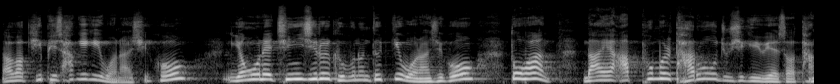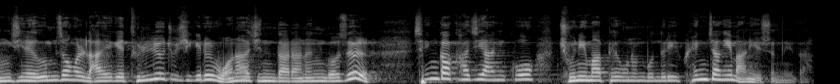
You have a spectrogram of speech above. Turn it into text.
나와 깊이 사귀기 원하시고 영혼의 진실을 그분은 듣기 원하시고 또한 나의 아픔을 다루어 주시기 위해서 당신의 음성을 나에게 들려 주시기를 원하신다라는 것을 생각하지 않고 주님 앞에 오는 분들이 굉장히 많이 있습니다.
